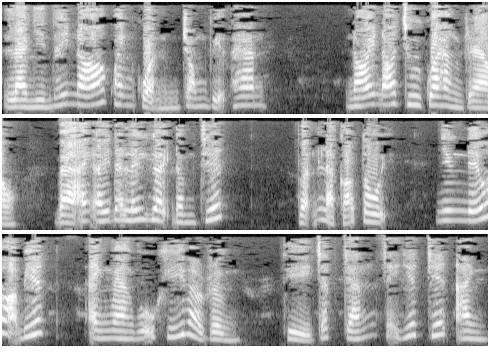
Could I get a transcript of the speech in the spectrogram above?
là nhìn thấy nó quanh quẩn trong vỉa than. Nói nó chui qua hàng rào và anh ấy đã lấy gậy đâm chết. Vẫn là có tội, nhưng nếu họ biết anh mang vũ khí vào rừng, thì chắc chắn sẽ giết chết anh.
